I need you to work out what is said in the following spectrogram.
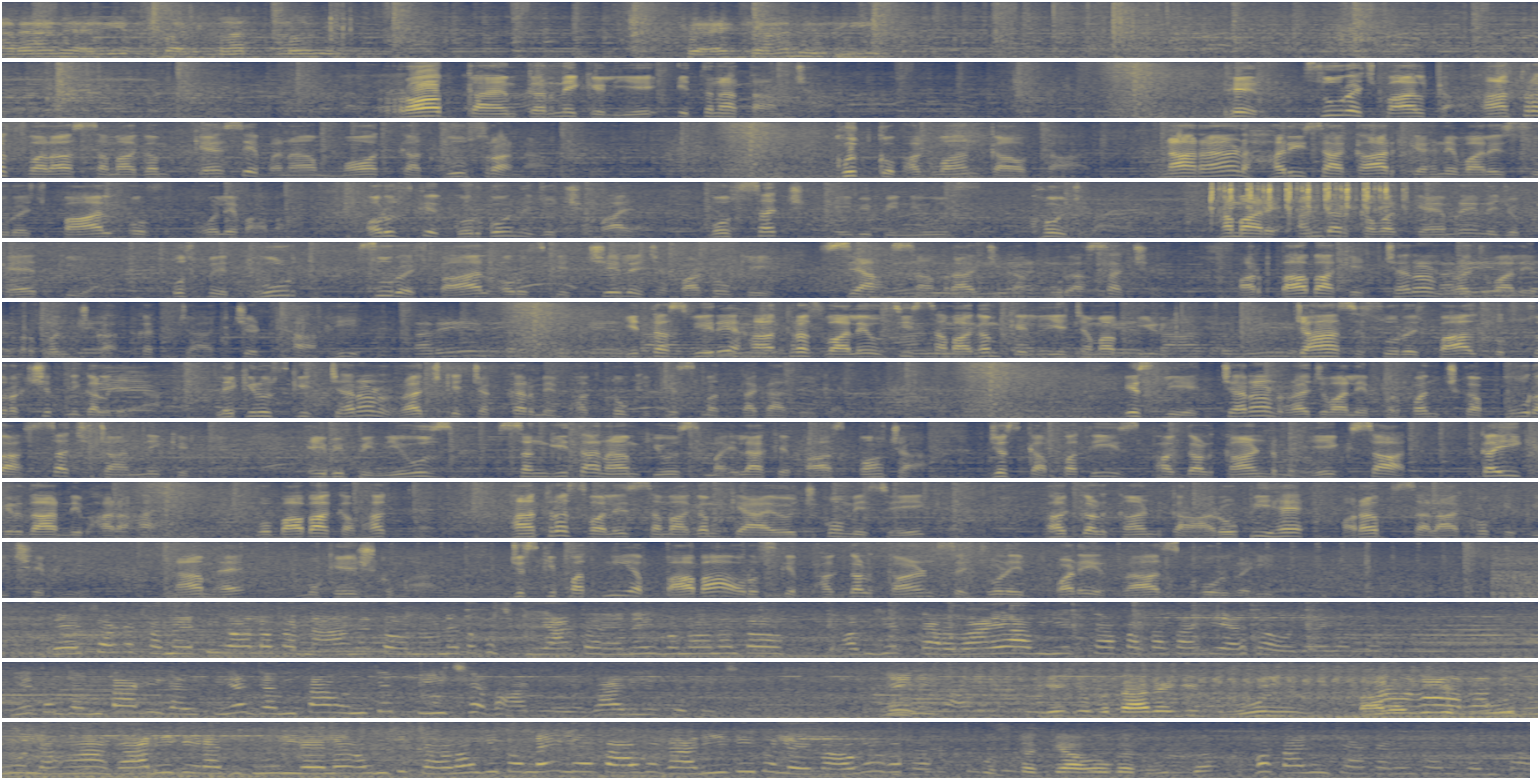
नारायण हरि परमात्मा ने पहचान दी रौब कायम करने के लिए इतना तामझाम फिर सूरजपाल का हाथरस वाला समागम कैसे बना मौत का दूसरा नाम? खुद को भगवान का अवतार, नारायण हरि साकार कहने वाले सूरजपाल उर्फ़ भोले बाबा और उसके गुर्गों ने जो छिपाया, वो सच एबीपी न्यूज़ खोज लाया हमारे अंडर कवर कैमरे ने जो कैद किया, उसमें धूर्त सूरजपाल और उसके चेले चपाटों के स्याह साम्राज्य का पूरा सच है और बाबा के चरण रज वाले प्रपंच का कच्चा चिट्ठा भी है। ये तस्वीरें हाथरस वाले उसी समागम के लिए जमा भीड़ की जहाँ से सूरजपाल तो सुरक्षित निकल गया, लेकिन उसकी चरण रज के चक्कर में भक्तों की किस्मत दगा दी गई। इसलिए चरण रज वाले प्रपंच का पूरा सच जानने के लिए एबीपी न्यूज़ संगीता नाम की उस महिला के पास पहुँचा जिसका पति इस भगदड़ कांड में एक साथ कई किरदार निभा रहा है। वो बाबा का भक्त है। हाथरस वाले समागम के आयोजकों में से एक है। भगदड़ कांड का आरोपी है और अब सलाखों के पीछे भी है। नाम है मुकेश कुमार, जिसकी पत्नी अब बाबा और उसके भगदड़ कांड से जुड़े बड़े राज खोल रही है। बेशक कमेटी वालों का नाम है तो उन्होंने तो कुछ किया तो है नहीं। उन्होंने तो अब ये करवाया, अब ये क्या पता था कि ऐसा हो जाएगा सर ये तो जनता की गलती है। जनता उनके पीछे भागी है, गाड़ियों के पीछे। ये जो बता रहे कि धूल हाँ हाँ की धूल हाँ गाड़ी की रसगुल ले ले। उनकी चढ़ों की तो नहीं ले पाओगे गाड़ी की तो ले पाओगे। उसका क्या होगा धूल का? पता नहीं क्या करें सर जनता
